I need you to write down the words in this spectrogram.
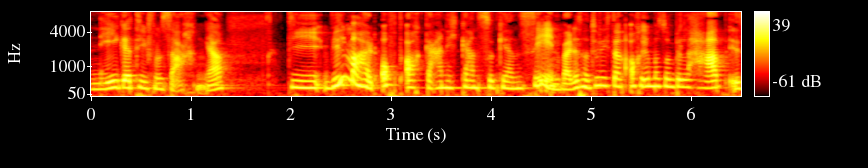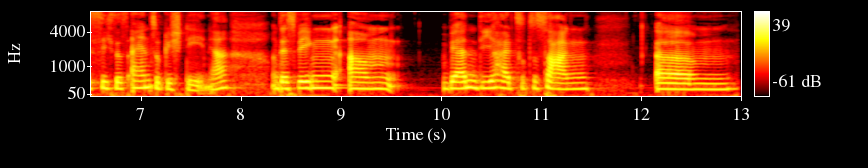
negativen Sachen, ja, die will man halt oft auch gar nicht ganz so gern sehen, weil das natürlich dann auch immer so ein bisschen hart ist, sich das einzugestehen, ja. Und deswegen ähm, werden die halt sozusagen, ähm,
